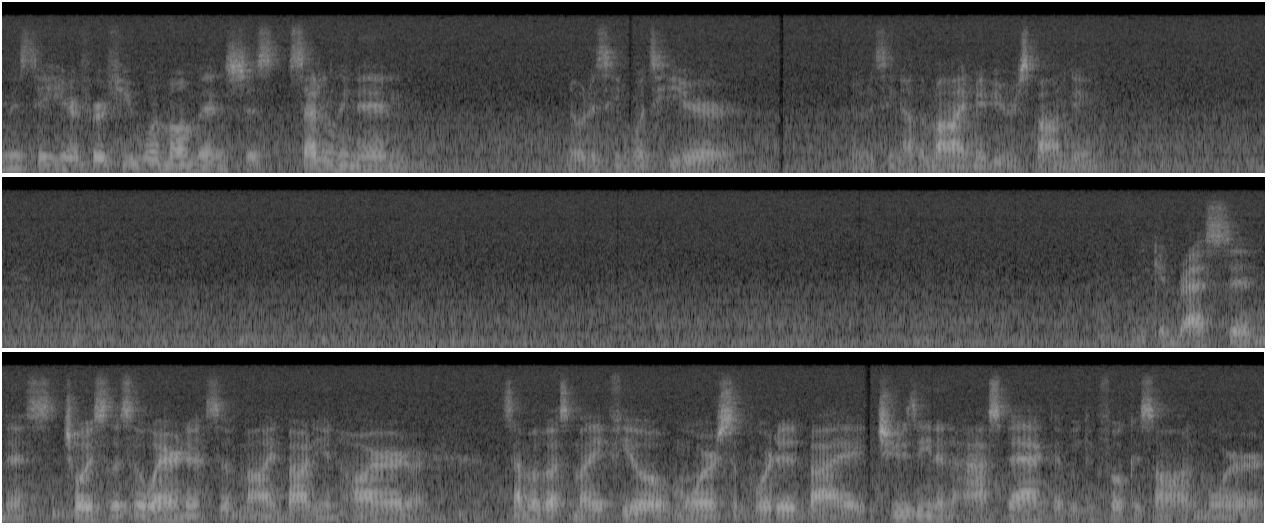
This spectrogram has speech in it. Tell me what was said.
We're to stay here for a few more moments, just settling in, noticing what's here, noticing how the mind may be responding. You can rest in this choiceless awareness of mind, body, and heart, or some of us might feel more supported by choosing an aspect that we can focus on more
